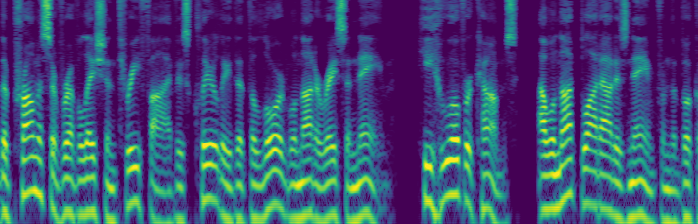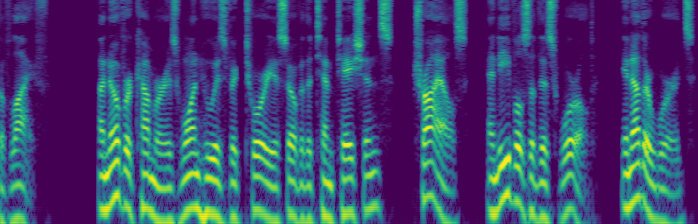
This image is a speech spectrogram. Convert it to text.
the promise of Revelation 3:5 is clearly that the Lord will not erase a name. He who overcomes, I will not blot out his name from the book of life. An overcomer is one who is victorious over the temptations, trials, and evils of this world, in other words,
